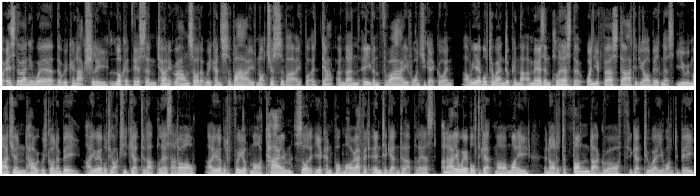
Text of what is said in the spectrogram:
But is there any way that we can actually look at this and turn it round so that we can survive, not just survive, but adapt and then even thrive once you get going? Are we able to end up in that amazing place that when you first started your business, you imagined how it was going to be? Are you able to actually get to that place at all? Are you able to free up more time so that you can put more effort into getting to that place? And are you able to get more money in order to fund that growth to get to where you want to be?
